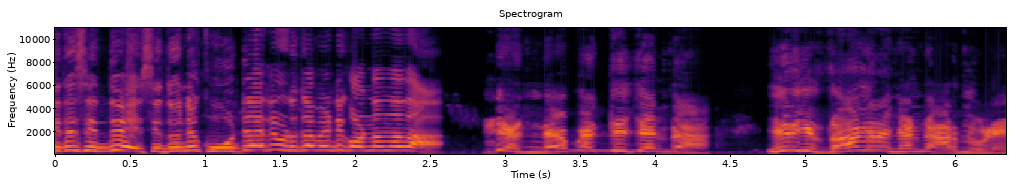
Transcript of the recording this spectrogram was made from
ഇത് സിദ്ധുവേ സിദ്ധുവിന്റെ കൂട്ടുകാരന് കൊടുക്കാൻ വേണ്ടി കൊണ്ടുവന്നതാ. എന്നാ പറ്റിക്കണ്ട. എനിക്ക് സാധനം കണ്ട അറിഞ്ഞൂടെ?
